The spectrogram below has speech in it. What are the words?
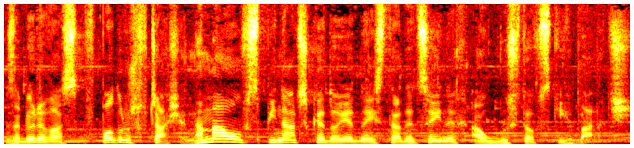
zabiorę Was w podróż w czasie, na małą wspinaczkę do jednej z tradycyjnych augustowskich barci.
